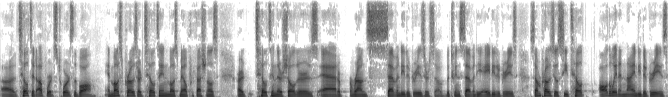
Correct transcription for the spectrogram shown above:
uh, tilted upwards towards the ball. And most pros are tilting, most male professionals are tilting their shoulders at a, around 70 degrees or so, between 70 80 degrees. Some pros you'll see tilt all the way to 90 degrees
